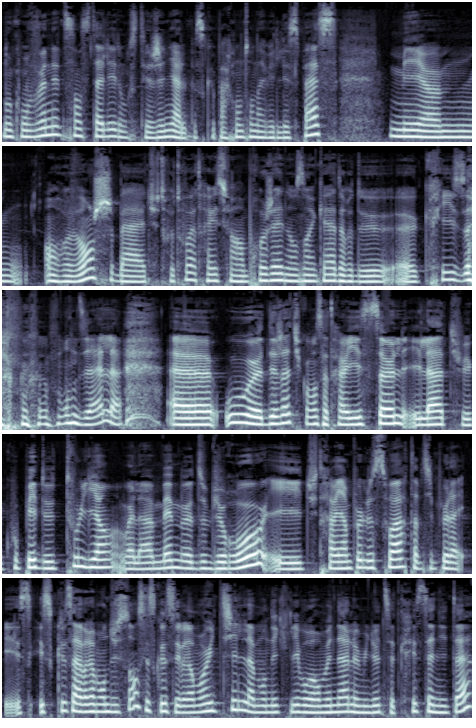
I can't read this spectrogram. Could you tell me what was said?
Donc on venait de s'installer, donc c'était génial parce que par contre on avait de l'espace. Mais euh, en revanche, bah, tu te retrouves à travailler sur un projet dans un cadre de euh, crise mondiale euh, où euh, déjà tu commences à travailler seul et là tu es coupé de tout lien, voilà, même de bureau et tu travailles un peu le soir, t'es un petit peu là. Est-ce que ça a vraiment du sens? Est-ce que c'est vraiment utile à mon équilibre hormonal au milieu de cette crise sanitaire?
